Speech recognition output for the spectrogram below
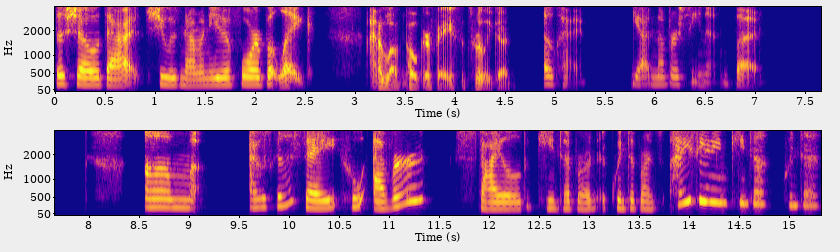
the show that she was nominated for, but like, I I love Poker Face. It's really good. okay. Yeah, never seen it, but um I was gonna say whoever styled Quinta Brun Quinta Bruns, how do you say your name? Quinta? Quinta?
